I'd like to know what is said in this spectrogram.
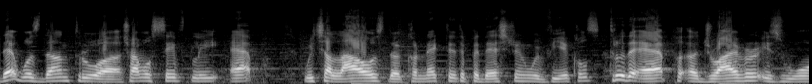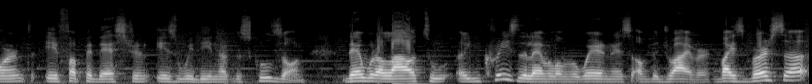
That was done through a Travel Safely app which allows the connected pedestrian with vehicles. Through the app, a driver is warned if a pedestrian is within the school zone that would allow to increase the level of awareness of the driver. Vice versa,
